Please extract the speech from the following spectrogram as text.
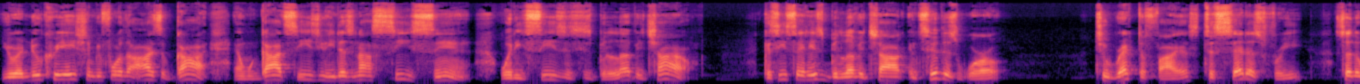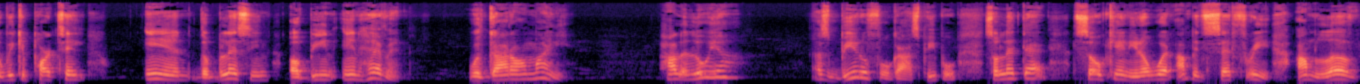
You're a new creation before the eyes of God. And when God sees you, He does not see sin. What He sees is His beloved child. Because He said His beloved child into this world to rectify us, to set us free, so that we can partake in the blessing of being in heaven with God Almighty. Hallelujah. That's beautiful, God's people. So let that soak in. You know what? I've been set free. I'm loved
